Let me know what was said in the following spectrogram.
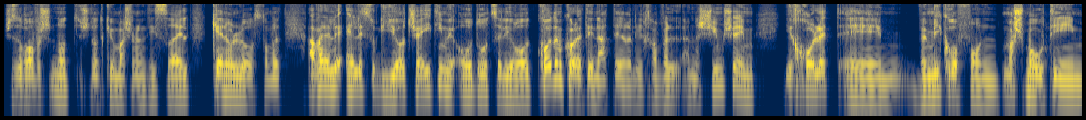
שזה רוב שנות, שנות קיומה של מדינת ישראל כן או לא זאת אומרת אבל אלה, אלה סוגיות שהייתי מאוד רוצה לראות קודם כל את עינת ארליך אבל אנשים שהם יכולת אה, ומיקרופון משמעותיים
